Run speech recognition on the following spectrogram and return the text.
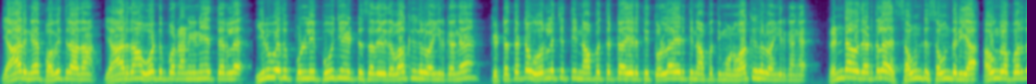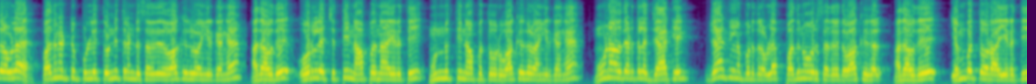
யாருங்க? பவித்ரா தான். யார் தான் ஓட்டு போடுறானுங்கன்னே தெரியல. இருபது புள்ளி பூஜ்ஜியம் எட்டு சதவீத வாக்குகள் வாங்கியிருக்காங்க. கிட்டத்தட்ட ஒரு லட்சத்தி நாற்பத்தெட்டாயிரத்தி தொள்ளாயிரத்தி நாற்பத்தி மூணு வாக்குகள் வாங்கியிருக்காங்க. ரெண்டாவது இடத்துல சவுண்டு சௌந்தர்யா. அவங்கள பொறுத்தளவுல பதினெட்டு புள்ளி தொண்ணூத்தி ரெண்டு சதவீத வாக்குகள் வாங்கியிருக்காங்க. அதாவது ஒரு லட்சத்தி நாற்பதாயிரத்தி முன்னூத்தி நாற்பத்தோரு வாக்குகள் வாங்கியிருக்காங்க. மூணாவது இடத்துல ஜாக்லின். ஜாக்லினை பொறுத்தளவுல பதினோரு சதவீத வாக்குகள். அதாவது எண்பத்தோராயிரத்தி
